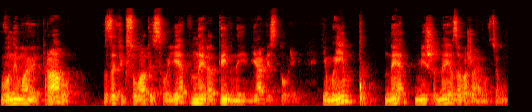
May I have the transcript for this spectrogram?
вони мають право зафіксувати своє негативне ім'я в історії, і ми їм не між не заважаємо в цьому.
